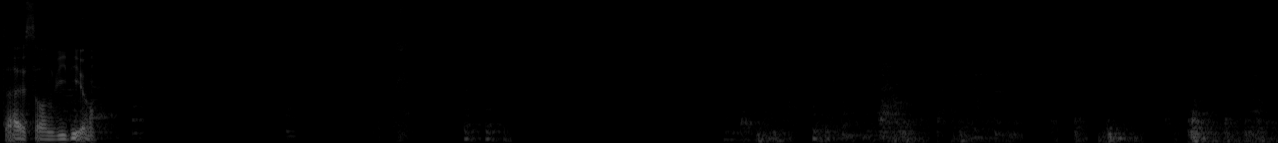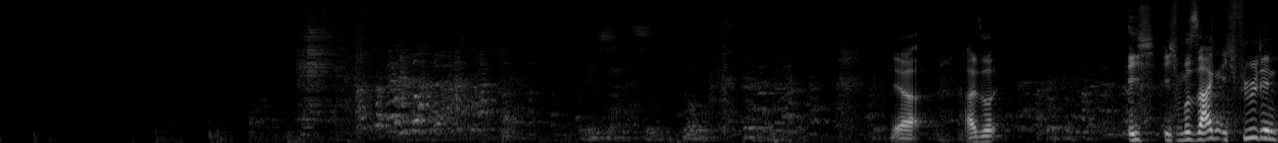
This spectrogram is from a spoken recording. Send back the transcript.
Da ist auch ein Video. Ja, also ich, ich muss sagen, ich fühle den,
